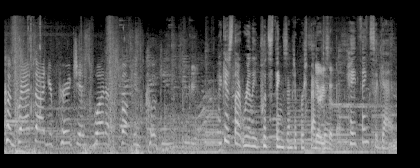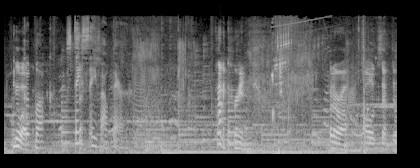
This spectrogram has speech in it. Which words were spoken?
Congrats on your purchase. What a fucking cookie. What do you want? I guess that really puts things into perspective. said that. Hey, thanks again, and You're good welcome. luck. Stay Thanks. safe out there. Kind of cringe. But alright, I'll accept it.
